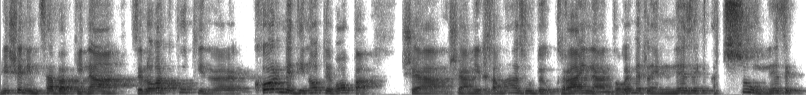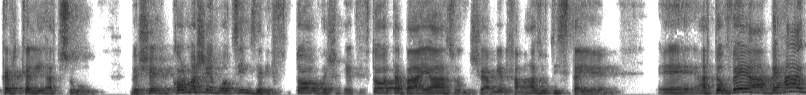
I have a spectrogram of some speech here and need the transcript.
מי שנמצא בפינה זה לא רק פוטין אלא כל מדינות אירופה שה, שהמלחמה הזו באוקראינה גורמת להם נזק עצום, נזק כלכלי עצום ושכל מה שהם רוצים זה לפתור, לפתור את הבעיה הזו ושהמלחמה הזו תסתיים התובע בהאג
